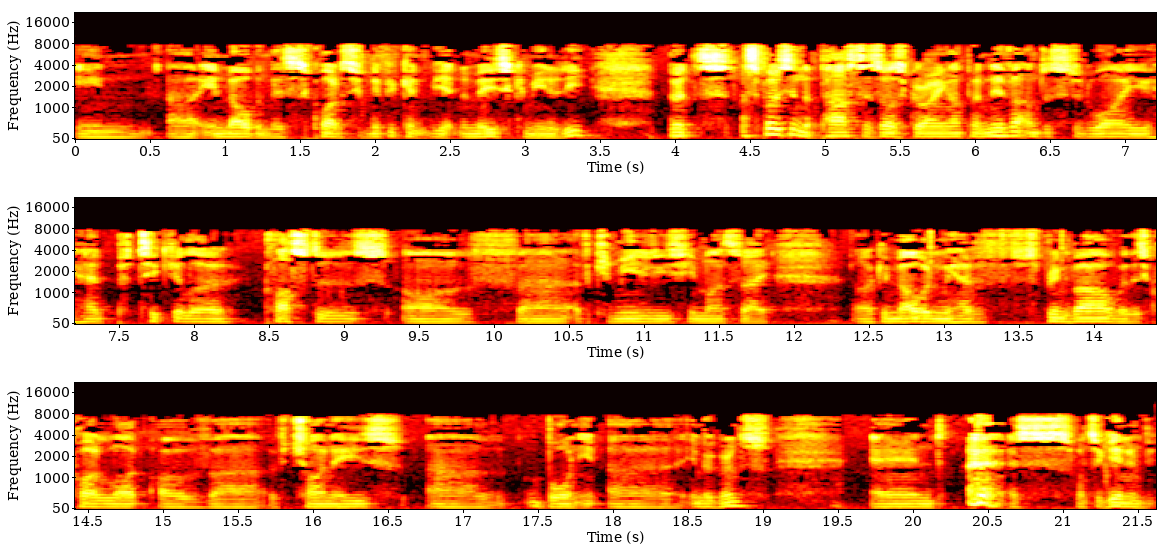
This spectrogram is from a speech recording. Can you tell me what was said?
in uh, in Melbourne, there's quite a significant Vietnamese community. But I suppose in the past, as I was growing up, I never understood why you had particular clusters of uh, of communities, you might say. Like in Melbourne, we have Springvale, where there's quite a lot of uh, of Chinese uh, born uh, immigrants, and once again in,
